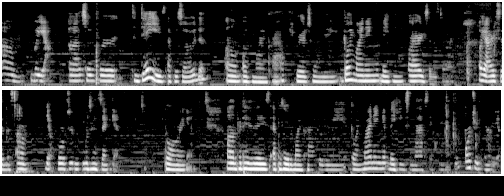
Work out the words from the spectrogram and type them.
Um, but yeah. Uh, so for today's episode um, of Minecraft, we're just going to be going mining, making. Oh, I already said this, didn't I? Oh yeah, I already said this. Um, yeah, we're just, we're just gonna say it again. Go over it again. Um, for today's episode of Minecraft, we're to be going mining, making some maps, and cleaning up the orchard area.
